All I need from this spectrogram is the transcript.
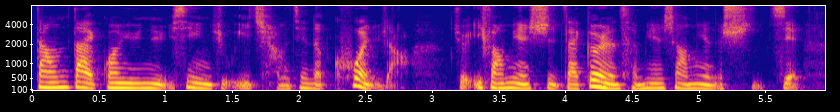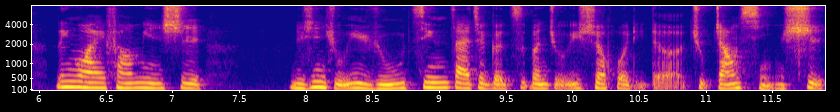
当代关于女性主义常见的困扰。就一方面是在个人层面上面的实践，另外一方面是女性主义如今在这个资本主义社会里的主张形式，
